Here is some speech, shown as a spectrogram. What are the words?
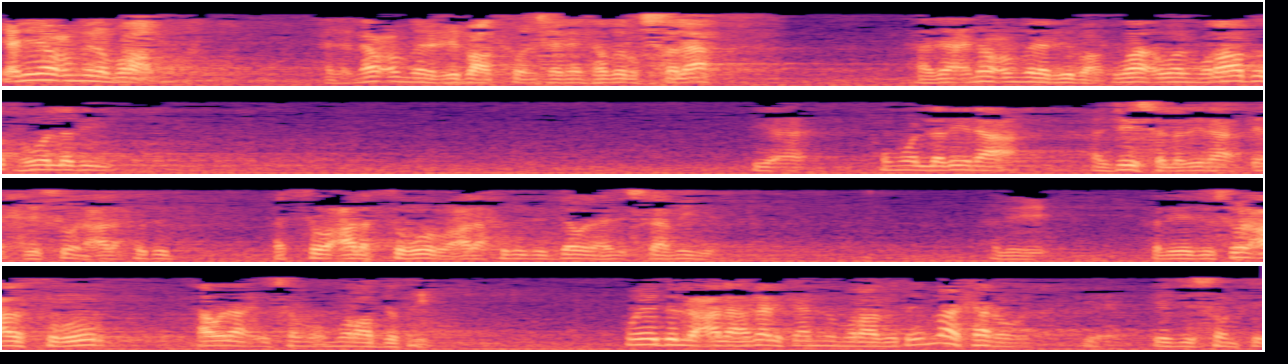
يعني نوع من المرابطة هذا نوع من الرباط. كون الإنسان ينتظر الصلاة. هذا نوع من الرباط. والمرابط هو الذي هم الذين الجيش الذين يحرسون على حدود على الثغور وعلى حدود الدولة الإسلامية. اللي يجلسون على الثغور. هؤلاء يسموا مرابطين. ويدل على ذلك أن المرابطين ما كانوا يجلسون في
